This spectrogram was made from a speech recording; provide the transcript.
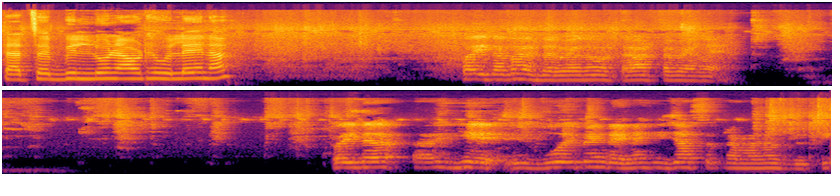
त्याचं बिल्लू नाव ठेवलंय ना. पहिला पहिला वेगळा होता आता वेगळा आहे. पहिलं हे गोळी पेंट आहे ना ही जास्त प्रमाणात होती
